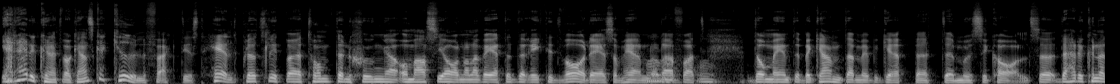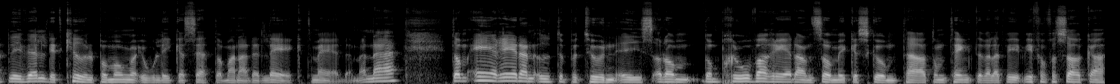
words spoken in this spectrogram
Ja, det hade kunnat vara ganska kul faktiskt. Helt plötsligt börjar tomten sjunga och marsianerna vet inte riktigt vad det är som händer mm, därför att mm de är inte bekanta med begreppet eh, musikal. Så det hade kunnat bli väldigt kul på många olika sätt om man hade lekt med det. Men nej, de är redan ute på tunn is och de, de provar redan så mycket skumt här att de tänkte väl att vi, vi får försöka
